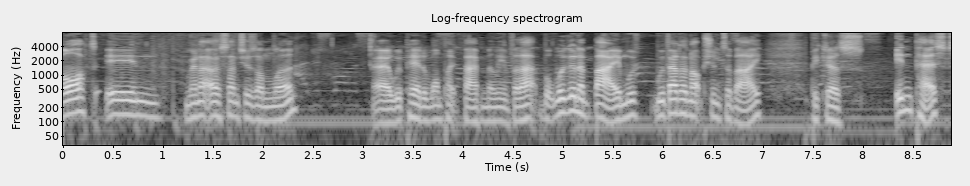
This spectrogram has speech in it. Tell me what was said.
bought in Renato Sanchez on loan. Uh, we paid a 1.5 million for that, but we're going to buy him. We've we've had an option to buy because in PES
